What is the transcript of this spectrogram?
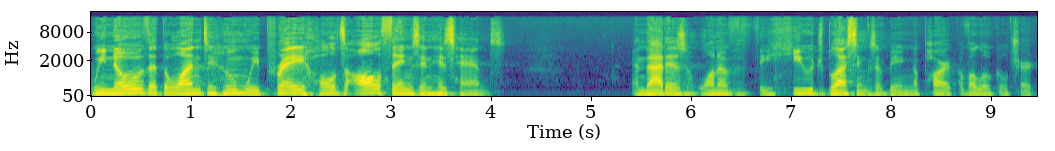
we know that the one to whom we pray holds all things in his hands. And that is one of the huge blessings of being a part of a local church.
